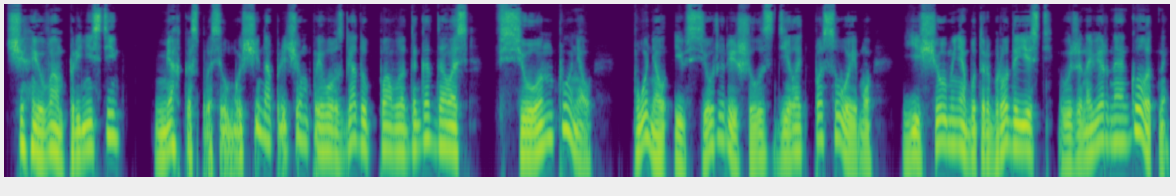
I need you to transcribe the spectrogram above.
Чаю вам принести? мягко спросил мужчина, причем по его взгляду Павла догадалась. Все он понял. Понял и все же решил сделать по-своему. Еще у меня бутерброды есть, вы же, наверное, голодны.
